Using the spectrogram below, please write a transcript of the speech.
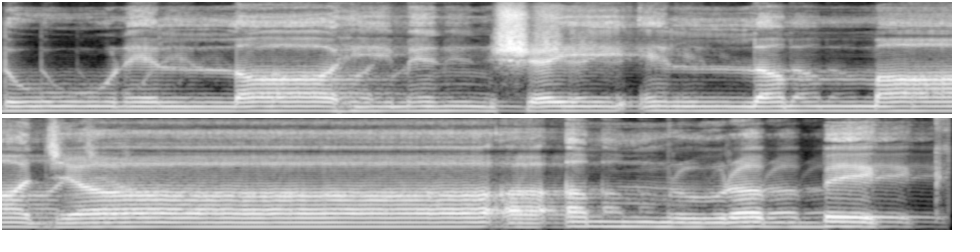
دون الله. شيء لما جاء أمر ربك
